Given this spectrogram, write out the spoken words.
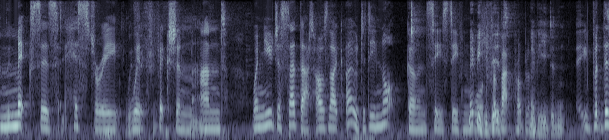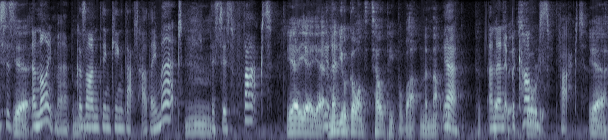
mixes history With with, fiction. fiction. Mm. And when you just said that, I was like, oh, did he not go and see Stephen Maybe Ward he for did. a back problem? Maybe he didn't. But this is Yeah. a nightmare because Mm. I'm thinking that's how they met. This is fact. Yeah, yeah, yeah. You and then you'll go on to tell people that, and then that will Yeah. And then it the becomes fact. Yeah.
